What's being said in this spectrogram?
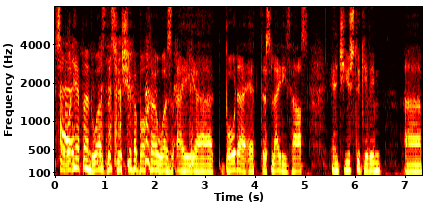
So what happened was this yeshiva bocha was a uh, boarder at this lady's house, and she used to give him uh,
